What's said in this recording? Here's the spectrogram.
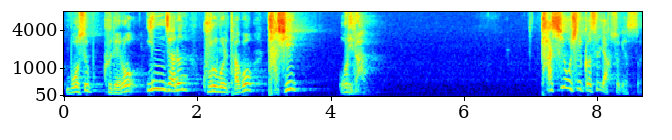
모습 그대로 인자는 구름을 타고 다시 오리라. 다시 오실 것을 약속했어요.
